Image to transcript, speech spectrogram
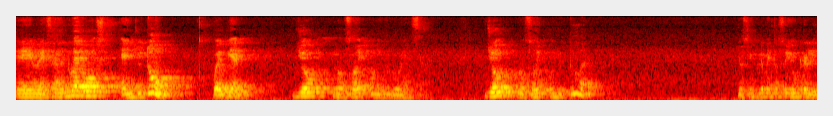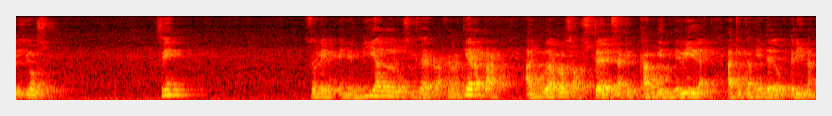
eh, mensajes nuevos en YouTube? Pues bien, yo no soy un influencer. Yo no soy un youtuber. Yo simplemente soy un religioso. ¿Sí? Soy el, enviado de Lucifer acá en la tierra para ayudarlos a ustedes a que cambien de vida, a que cambien de doctrina.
